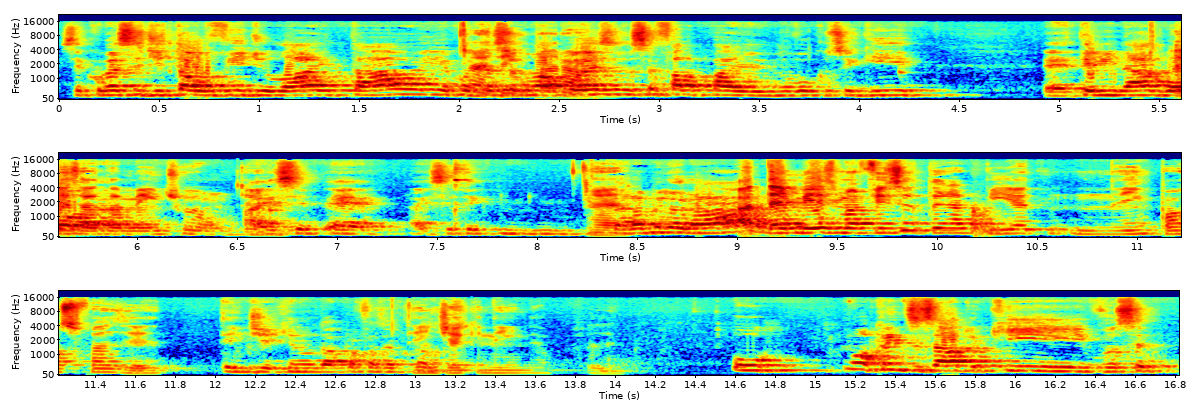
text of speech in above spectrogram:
Você começa a editar o vídeo lá e tal, e tem acontece que alguma coisa e você fala, pai, eu não vou conseguir é, terminar agora. Exatamente ontem. Aí você, é, aí você tem que É. esperar melhorar. Até mesmo a fisioterapia nem posso fazer. Tem dia que não dá pra fazer Tem dia que nem dá. O, um aprendizado que você,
